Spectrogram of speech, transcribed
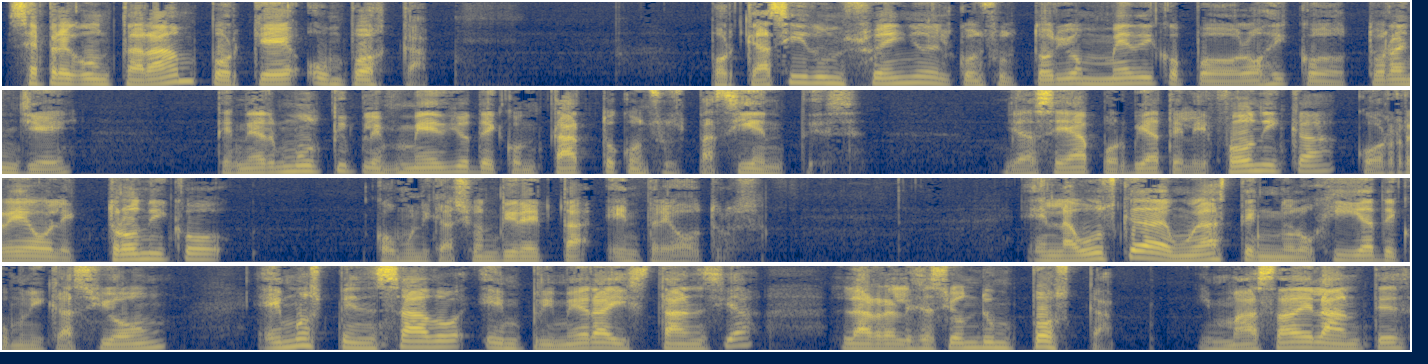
Se preguntarán por qué un podcast. Porque ha sido un sueño del consultorio médico podológico Dr. Anje tener múltiples medios de contacto con sus pacientes, ya sea por vía telefónica, correo electrónico, comunicación directa, entre otros. En la búsqueda de nuevas tecnologías de comunicación, hemos pensado en primera instancia la realización de un postcap y más adelante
